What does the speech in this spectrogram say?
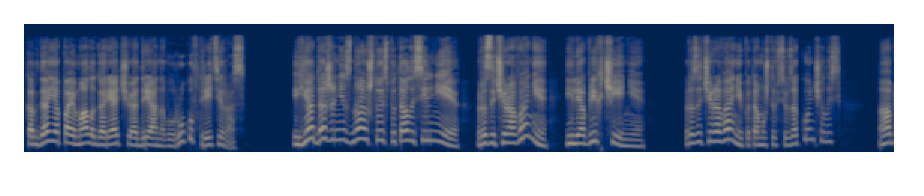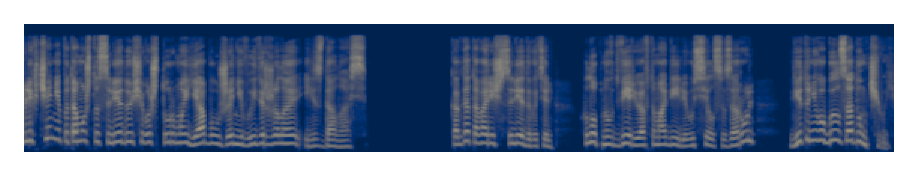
когда я поймала горячую Адрианову руку в третий раз. И я даже не знаю, что испытала сильнее — разочарование или облегчение. Разочарование, потому что все закончилось, а облегчение, потому что следующего штурма я бы уже не выдержала и сдалась. Когда товарищ следователь, хлопнув дверью автомобиля, уселся за руль, вид у него был задумчивый.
